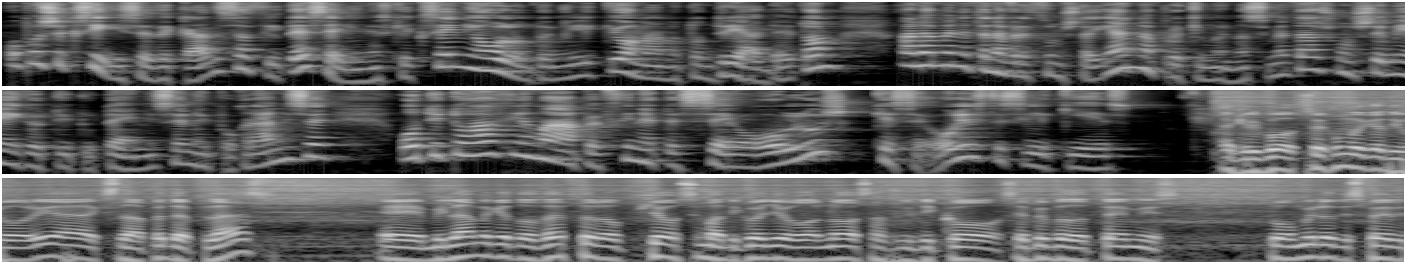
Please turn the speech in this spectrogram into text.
Όπως εξήγησε, δεκάδες αθλητές Έλληνες και ξένοι όλων των ηλικιών άνω των 30 ετών αναμένεται να βρεθούν στα Γιάννα προκειμένου να συμμετάσχουν σε μια γιορτή του τέννη, ενώ υπογράμμισε ότι το άθλημα απευθύνεται σε όλους και σε όλες τις ηλικίες. Ακριβώς. Έχουμε κατηγορία 65 plus. Ε, μιλάμε για το δεύτερο πιο σημαντικό γεγονός αθλητικό σε επίπεδο τέννη του ομίλου της Φέρη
